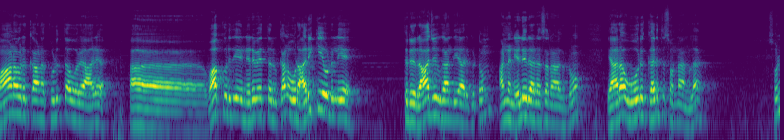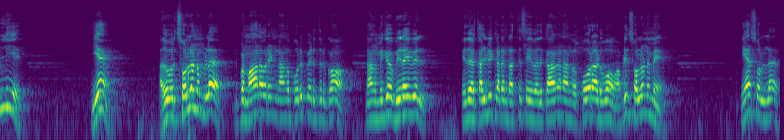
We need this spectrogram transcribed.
மாணவருக்கான கொடுத்த ஒரு அரு வாக்குறுதியை நிறைவேற்றுவதற்கான ஒரு அறிக்கையோடலையே திரு ராஜீவ் காந்தியாக இருக்கட்டும் அண்ணன் எழிலரசனாக இருக்கட்டும் யாரோ ஒரு கருத்து சொன்னாங்களா? சொல்லியே. ஏன்? அது ஒரு சொல்லணும்ல. இப்போ மாணவரின் நாங்கள் பொறுப்பெடுத்திருக்கோம் நாங்கள் மிக விரைவில் இந்த கல்வி கடன் ரத்து செய்வதற்காக நாங்கள் போராடுவோம் அப்படின்னு சொல்லணுமே. ஏன் சொல்ல?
